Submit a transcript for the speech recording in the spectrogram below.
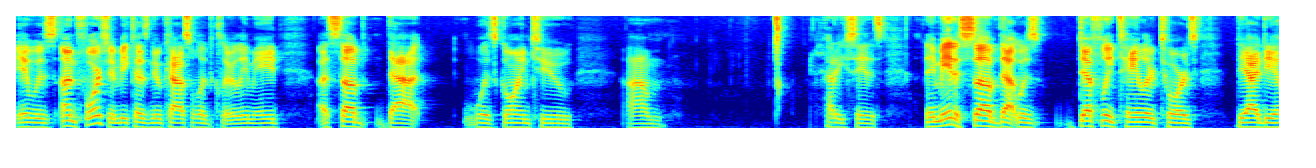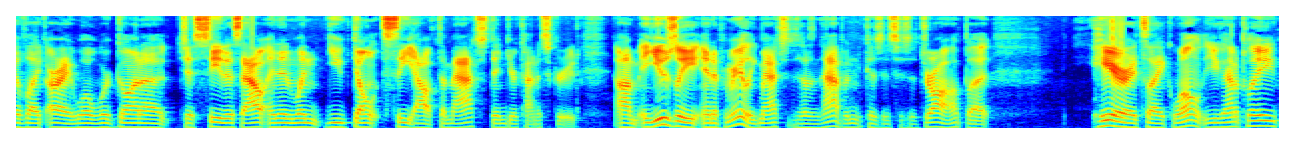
it was unfortunate because Newcastle had clearly made a sub that was going to, um, how do you say this? They made a sub that was definitely tailored towards the idea of like, all right, well, we're gonna just see this out, and then when you don't see out the match, then you're kind of screwed. Um, usually in a Premier League match, it doesn't happen because it's just a draw. But here, it's like, well, you got to play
